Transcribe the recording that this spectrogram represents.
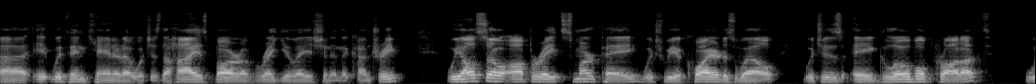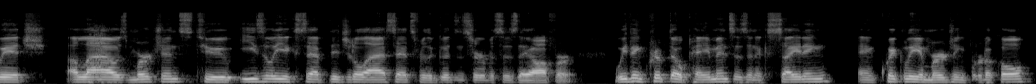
uh, it within Canada, which is the highest bar of regulation in the country. We also operate SmartPay, which we acquired as well, which is a global product which allows merchants to easily accept digital assets for the goods and services they offer. We think crypto payments is an exciting and quickly emerging vertical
